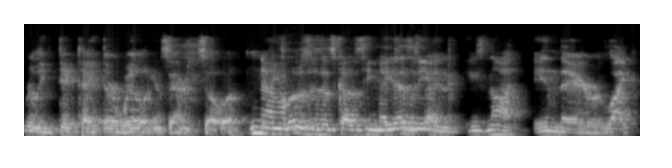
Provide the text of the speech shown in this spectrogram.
really dictate their will against Anderson Silva. No. If he loses, it's because he He makes. a doesn't mistake. even. He's not in there like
